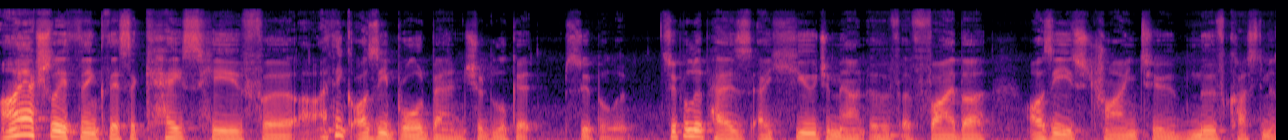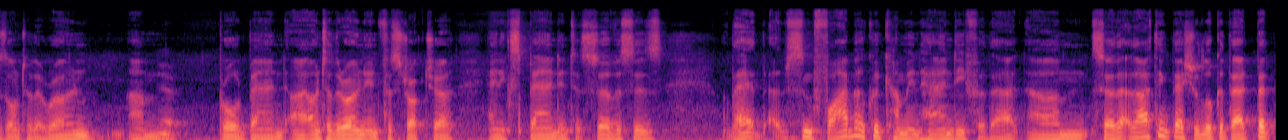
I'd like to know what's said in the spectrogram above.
I actually think there's a case here for. I think Aussie Broadband should look at Superloop. Superloop has a huge amount of, of fibre. Aussie is trying to move customers onto their own um, Yeah. broadband, uh, onto their own infrastructure, and expand into services. That, some fibre could come in handy for that. Um, so that, I think they should look at that. But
